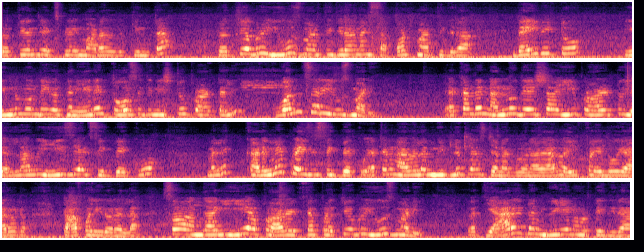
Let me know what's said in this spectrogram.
ಪ್ರತಿಯೊಂದು ಎಕ್ಸ್ಪ್ಲೈನ್ ಮಾಡೋದಕ್ಕಿಂತ ಪ್ರತಿಯೊಬ್ಬರು ಯೂಸ್ ಮಾಡ್ತಿದ್ದೀರಾ, ನಂಗೆ ಸಪೋರ್ಟ್ ಮಾಡ್ತಿದ್ದೀರಾ? ದಯವಿಟ್ಟು ಇನ್ನು ಮುಂದೆ ಇವತ್ತು ನಾನು ಏನೇನು ತೋರಿಸಿದ್ದೀನಿ ಇಷ್ಟು ಪ್ರಾಡಕ್ಟಲ್ಲಿ ಒಂದ್ಸರಿ ಯೂಸ್ ಮಾಡಿ. ಯಾಕಂದ್ರೆ ನನ್ನ ಉದ್ದೇಶ ಈ ಪ್ರಾಡಕ್ಟ್ ಎಲ್ಲರಿಗೂ ಈಸಿಯಾಗಿ ಸಿಗಬೇಕು. ಆಮೇಲೆ ಕಡಿಮೆ ಪ್ರೈಸ್ ಸಿಗಬೇಕು. ಯಾಕಂದ್ರೆ ನಾವೆಲ್ಲ ಮಿಡ್ಲ್ ಕ್ಲಾಸ್ ಜನಗಳು, ನಾವು ಯಾರು ಐ ಫೈಲು ಯಾರು ಟಾಪಲ್ಲಿ ಇರೋರಲ್ಲ. ಸೊ ಹಂಗಾಗಿ ಈ ಪ್ರಾಡಕ್ಟ್ನ ಪ್ರತಿಯೊಬ್ಬರು ಯೂಸ್ ಮಾಡಿ. ಇವತ್ತು ಯಾರು ನನ್ನ ವಿಡಿಯೋ ನೋಡ್ತಾ ಇದ್ದೀರಾ?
